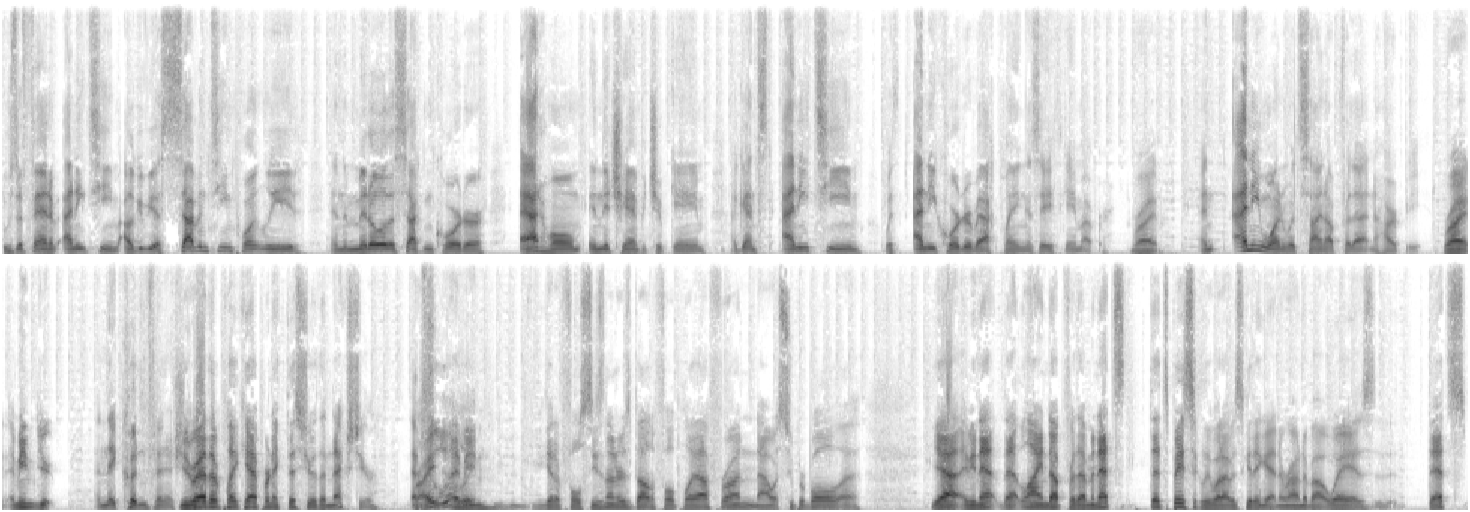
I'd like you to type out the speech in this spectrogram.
who's a fan of any team, I'll give you a 17 point lead in the middle of the second quarter at home in the championship game against any team with any quarterback playing his eighth game ever. right. And anyone would sign up for that in a heartbeat. Right. I mean, you're, And they couldn't finish. You'd it. rather play Kaepernick this year than next year, right? I mean, you get a full season under his belt, a full playoff run, now a Super Bowl. Uh, yeah, I mean that that lined up for them, and that's that's basically what I was getting at in a roundabout way. Is that's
